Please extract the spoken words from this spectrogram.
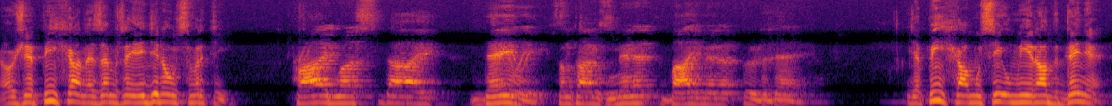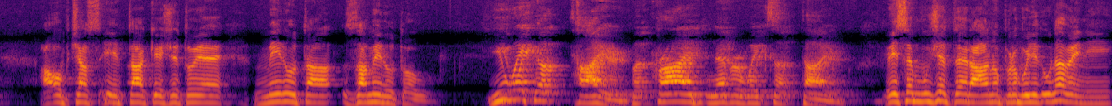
Jo, že pícha nezemře jedinou smrtí. Pride must die daily, sometimes minute by minute through the day. Že pícha musí umírat denně. A občas i tak, že to je minuta za minutou. You wake up tired, but pride never wakes up tired. Vy se můžete ráno probudit unavení,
